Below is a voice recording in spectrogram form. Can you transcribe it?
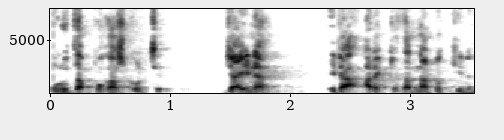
অনুতাপ প্রকাশ করছে যাই না, এটা আরেকটা তার নাটক কিনা।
